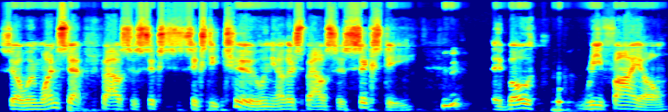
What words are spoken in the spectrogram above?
so when one step spouse is 62 and the other spouse is 60 mm-hmm. they both refile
